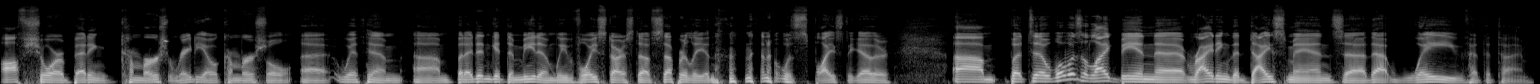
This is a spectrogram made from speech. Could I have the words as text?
offshore betting commercial, radio commercial uh, with him, um, but I didn't get to meet him. We voiced our stuff separately, and then it was spliced together. Um, but uh, what was it like being uh, riding the Dice Man's that wave at the time?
